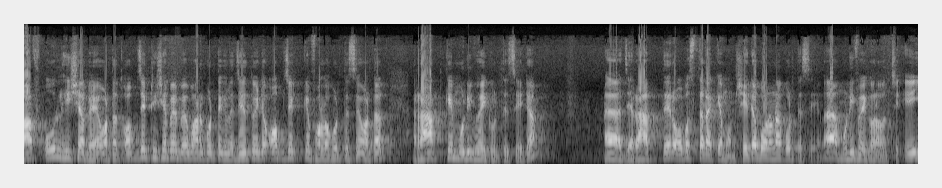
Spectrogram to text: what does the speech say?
মাফউল হিসাবে, অর্থাৎ অবজেক্ট হিসাবে ব্যবহার করতে গেলে, যেহেতু এটা অবজেক্টকে ফলো করতেছে, অর্থাৎ রাতকে মডিফাই করতেছে এটা যে রাতের অবস্থাটা কেমন, সেটা বর্ণনা করতেছে। হ্যাঁ মডিফাই করা হচ্ছে। এই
